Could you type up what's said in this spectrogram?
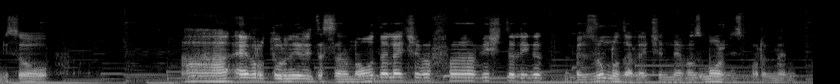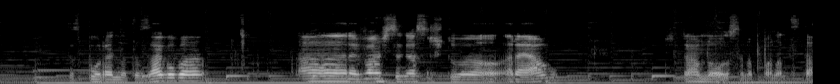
Мисъл, а, евротурнирите са много далече в а, Висшата лига, безумно далече, невъзможни според мен. С поредната загуба. А реванш сега срещу а, Реал. Трябва много да се напънат там.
